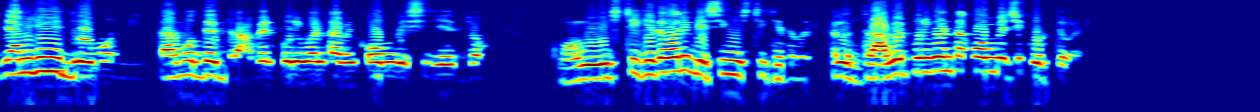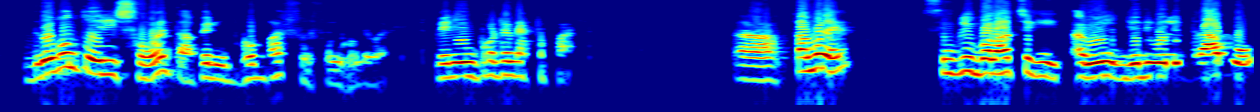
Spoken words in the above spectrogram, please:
যে আমি যদি দ্রবণ নিই, তার মধ্যে দ্রাবের পরিমাণটা আমি কম বেশি যে কম মিষ্টি খেতে পারি, বেশি মিষ্টি খেতে পারি, তাহলে দ্রাবের পরিমাণটা কম বেশি করতে পারি। দ্রবণ তৈরির সময় তাপের উদ্ভব বা শোষণ হতে পারে। ভেরি ইম্পর্টেন্ট একটা পার্ট তার মানে সিম্পলি বলা হচ্ছে কি, আমি যদি বলি দ্রাবক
